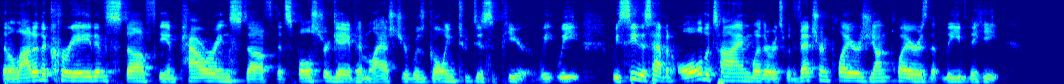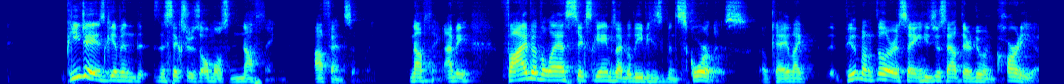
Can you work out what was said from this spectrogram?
that a lot of the creative stuff, the empowering stuff that Spoelstra gave him last year was going to disappear. We we we see this happen all the time, whether it's with veteran players, young players that leave the Heat. PJ has given the Sixers almost nothing offensively. Nothing. I mean, five of the last six games, I believe he's been scoreless. Okay. Like people in Philly are saying he's just out there doing cardio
